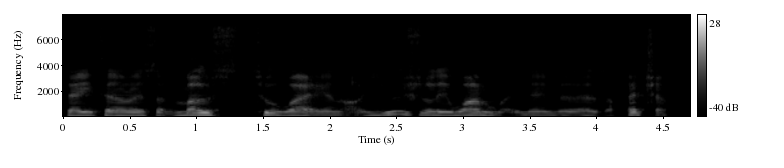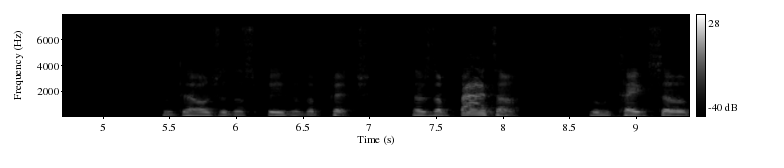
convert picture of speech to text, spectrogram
data is at most two-way and usually one-way, namely there's a pitcher who tells you the speed of the pitch. There's a batter who takes a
